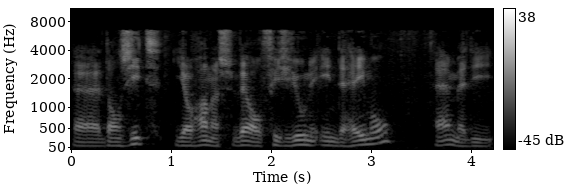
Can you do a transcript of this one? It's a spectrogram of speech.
eh, dan ziet Johannes wel visioenen in de hemel. met die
